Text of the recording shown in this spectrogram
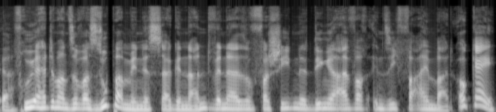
Ja. Früher hätte man sowas Superminister genannt, wenn er so verschiedene Dinge einfach in sich vereinbart. Okay.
